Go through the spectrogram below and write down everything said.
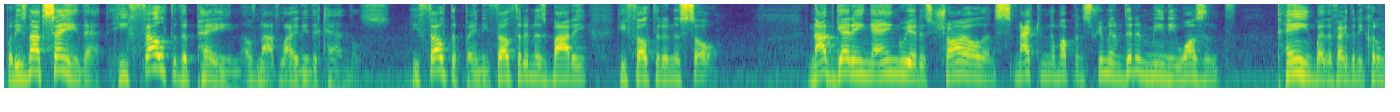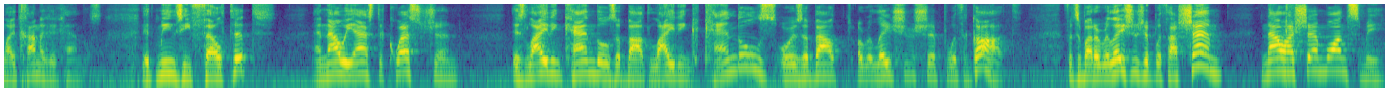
But he's not saying that. He felt the pain of not lighting the candles. He felt the pain. He felt it in his body. He felt it in his soul. Not getting angry at his child and smacking him up and screaming him didn't mean he wasn't pained by the fact that he couldn't light Hanukkah candles. It means he felt it, and now he asked the question is lighting candles about lighting candles or is about a relationship with God? If it's about a relationship with Hashem, now Hashem wants me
